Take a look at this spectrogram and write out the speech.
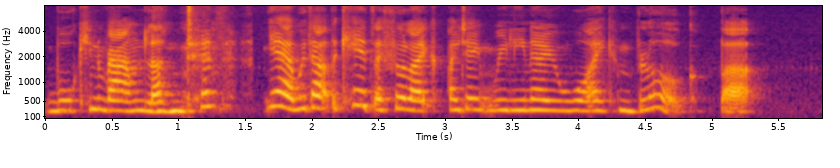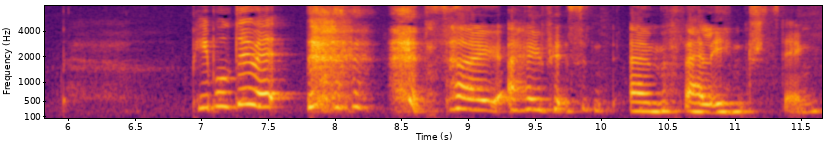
walking around London yeah, without the kids, I feel like I don't really know what I can blog, but people do it. so I hope it's um, fairly interesting.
